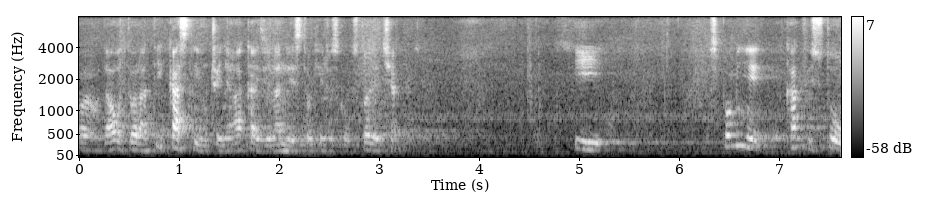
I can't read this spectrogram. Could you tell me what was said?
od autora, ti kasni učenjaka iz 11. hiđarskog stoljeća i spominje kakvi su to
